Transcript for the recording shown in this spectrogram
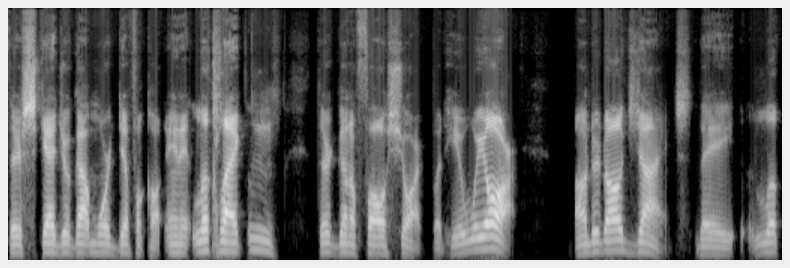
their schedule got more difficult, and it looked like mm, they're going to fall short. But here we are, underdogs Giants. They look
